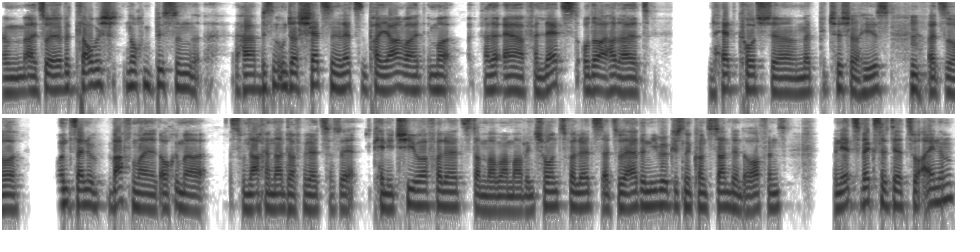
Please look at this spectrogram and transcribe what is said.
Ähm, also er wird, glaube ich, noch ein bisschen, ein bisschen unterschätzt. In den letzten paar Jahren war halt immer er verletzt oder er hat halt einen Head Coach, der Matt Patricia hieß. Hm. Also und seine Waffen waren halt auch immer so nacheinander verletzt. Also Kenny Chi war verletzt, dann war mal Marvin Jones verletzt. Also er hatte nie wirklich eine Konstante in der Offense. Und jetzt wechselt er zu einem,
